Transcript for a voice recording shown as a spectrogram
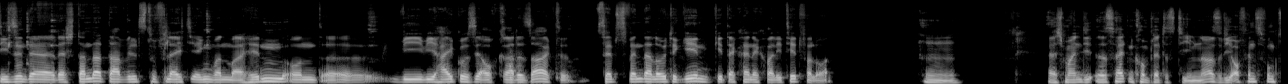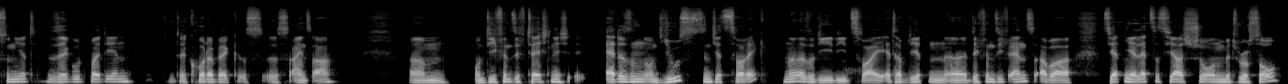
die sind der, der Standard, da willst du vielleicht irgendwann mal hin und äh, wie, wie Heiko es ja auch gerade sagt, selbst wenn da Leute gehen, geht da keine Qualität verloren. Hm. Ja, ich meine, das ist halt ein komplettes Team. Ne? Also die Offense funktioniert sehr gut bei denen. Der Quarterback ist, ist 1A. Ähm, und defensiv-technisch, Addison und Hughes sind jetzt zwar weg, ne? also die, die zwei etablierten äh, Defensiv-Ends, aber sie hatten ja letztes Jahr schon mit Rousseau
